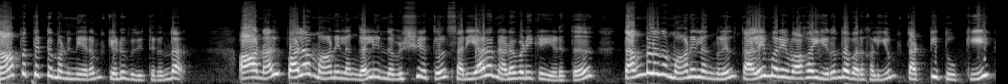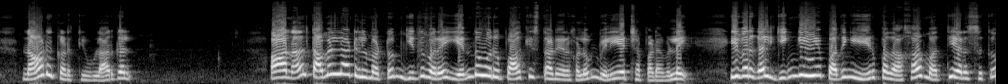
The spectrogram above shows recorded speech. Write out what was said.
நாற்பத்தெட்டு மணி நேரம் கெடு விதித்திருந்தார். ஆனால் பல மாநிலங்கள் இந்த விஷயத்தில் சரியான நடவடிக்கை எடுத்து தங்களது மாநிலங்களில் தலைமறைவாக இருந்தவர்களையும் தட்டி தூக்கி நாடு கடத்தியுள்ளார்கள். ஆனால் தமிழ்நாட்டில் மட்டும் இதுவரை எந்த ஒரு பாகிஸ்தானியர்களும் வெளியேற்றப்படவில்லை. இவர்கள் இங்கேயே பதுங்கி இருப்பதாக மத்திய அரசுக்கு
